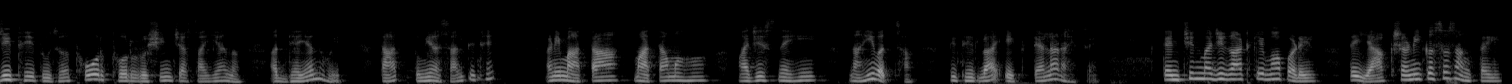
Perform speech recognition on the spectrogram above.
जिथे तुझं थोर थोर ऋषींच्या साह्यानं अध्ययन होईल. तात तुम्ही असाल तिथे? आणि माता मातामह माझे स्नेही नाही वत्सा. तिथेला एकट्याला राहायचं आहे त्यांची माझी गाठ केव्हा पडेल ते या क्षणी कसं सांगता येईल?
